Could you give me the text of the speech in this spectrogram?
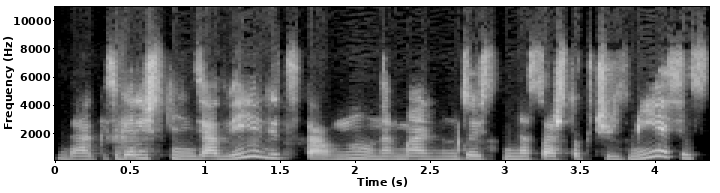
Да, категорически нельзя двигаться там, ну, нормально. Ну, то есть массаж только через месяц,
